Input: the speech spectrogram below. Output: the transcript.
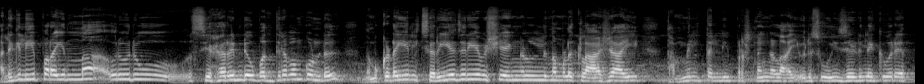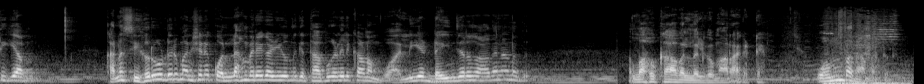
അല്ലെങ്കിൽ ഈ പറയുന്ന ഒരു ഒരു സിഹറിന്റെ ഉപദ്രവം കൊണ്ട് നമുക്കിടയിൽ ചെറിയ ചെറിയ വിഷയങ്ങളിൽ നമ്മൾ ക്ലാഷായി തമ്മിൽ തല്ലി പ്രശ്നങ്ങളായി ഒരു സൂയിസൈഡിലേക്ക് വരെ എത്തിക്കാം. കാരണം സിഹർ ഒരു മനുഷ്യനെ കൊല്ലാൻ വരെ കഴിയുമെന്ന് കിതാബുകളിൽ കാണാം. വലിയ ഡേഞ്ചർ സാധനമാണിത്. അള്ളാഹു കാവൽ നൽകുമാറാകട്ടെ. ഒമ്പതാമത്തത്.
